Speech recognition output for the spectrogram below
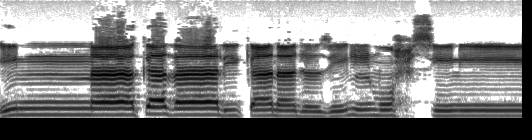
إِنَّا كَذَٰلِكَ نَجْزِي الْمُحْسِنِينَ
